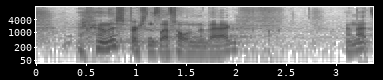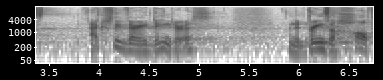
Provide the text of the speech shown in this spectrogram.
and this person's left holding the bag. And that's actually very dangerous. And it brings a halt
